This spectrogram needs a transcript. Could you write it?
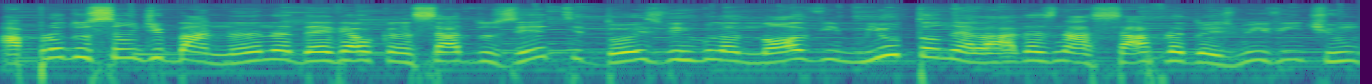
a produção de banana deve alcançar 202,9 mil toneladas na safra 2021,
